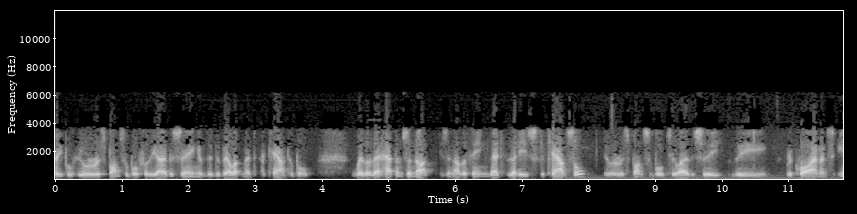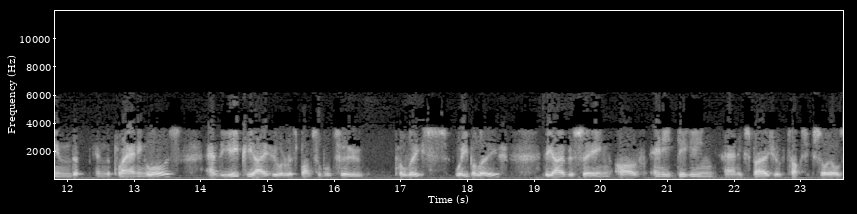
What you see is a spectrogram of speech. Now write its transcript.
people who are responsible for the overseeing of the development accountable. Whether that happens or not is another thing. That, that is the council who are responsible to oversee the requirements in the, in the planning laws and the EPA who are responsible to police, we believe, the overseeing of any digging and exposure of toxic soils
